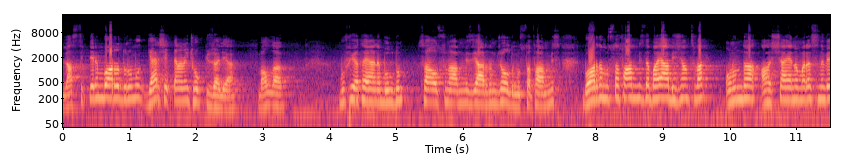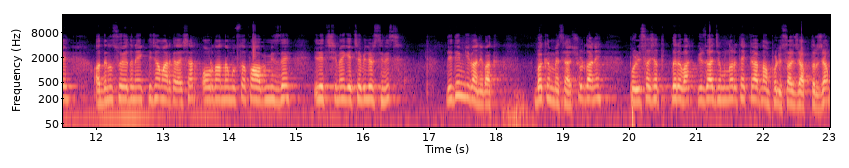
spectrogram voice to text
Lastiklerin bu arada durumu gerçekten hani çok güzel ya. Valla bu fiyata yani buldum. Sağ olsun abimiz yardımcı oldu Mustafa abimiz. Bu arada Mustafa abimizde bayağı bir jant var. Onun da aşağıya numarasını ve adını soyadını ekleyeceğim arkadaşlar. Oradan da Mustafa abimizle iletişime geçebilirsiniz. Dediğim gibi hani bak. Bakın mesela şurada hani polisaj atıkları var. Güzelce bunları tekrardan polisaj yaptıracağım.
